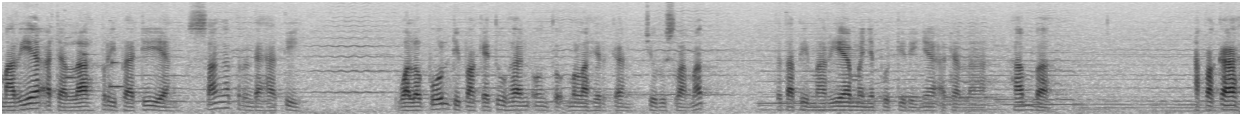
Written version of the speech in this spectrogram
Maria adalah pribadi yang sangat rendah hati. Walaupun dipakai Tuhan untuk melahirkan juru selamat, tetapi Maria menyebut dirinya adalah hamba. Apakah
